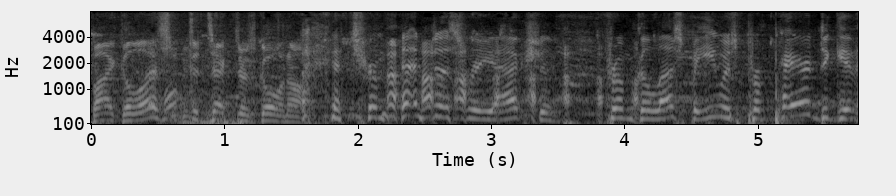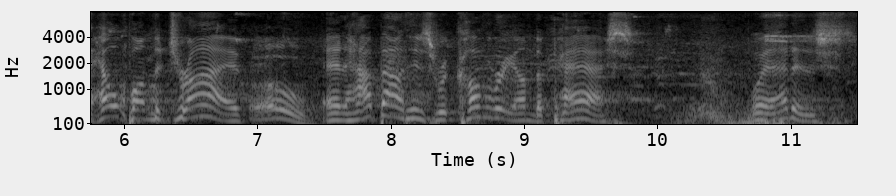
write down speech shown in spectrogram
by Gillespie. Smoke detectors going off. Tremendous reaction from Gillespie. He was prepared to give help on the drive. Oh. And how about his recovery on the pass? Boy, that is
